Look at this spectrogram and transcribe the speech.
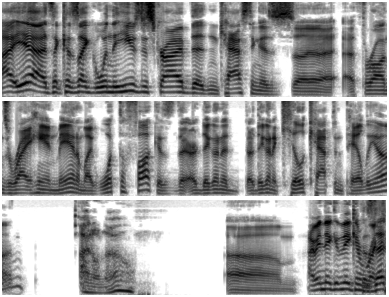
I, yeah, it's like because like when he was described in casting as uh, a Thrawn's right hand man, I'm like, what the fuck is there? Are they gonna are they gonna kill Captain Pellaeon? I don't know. Um, I mean, they can they can retcon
